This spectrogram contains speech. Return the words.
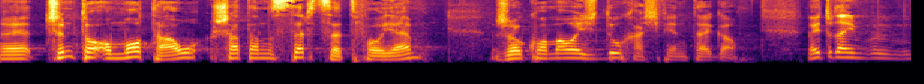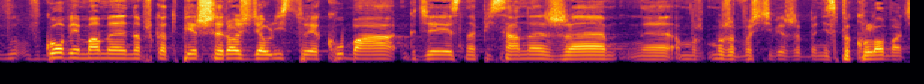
E, czym to omotał szatan serce twoje, że okłamałeś Ducha Świętego. No i tutaj w, w, głowie mamy na przykład pierwszy rozdział listu Jakuba, gdzie jest napisane, że, e, może właściwie, żeby nie spekulować,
